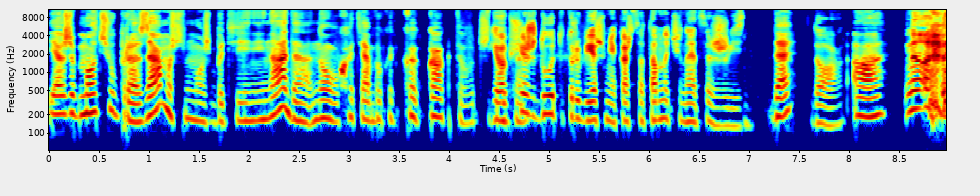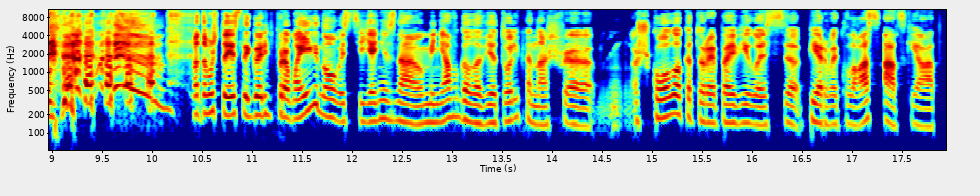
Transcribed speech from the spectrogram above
Я уже молчу про замуж, может быть, и не надо, но хотя бы как- как- как-то вот что-то. Я вообще жду этот рубеж, мне кажется, там начинается жизнь. Да? Да. А, Потому что если говорить про мои новости, я не знаю, у меня в голове только наша м, школа, которая появилась, э, первый класс, адский ад.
